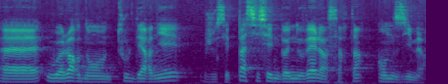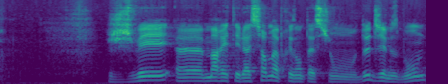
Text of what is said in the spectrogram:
euh, ou alors dans tout le dernier, je ne sais pas si c'est une bonne nouvelle, un certain Hans Zimmer. Je vais euh, m'arrêter là sur ma présentation de James Bond.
